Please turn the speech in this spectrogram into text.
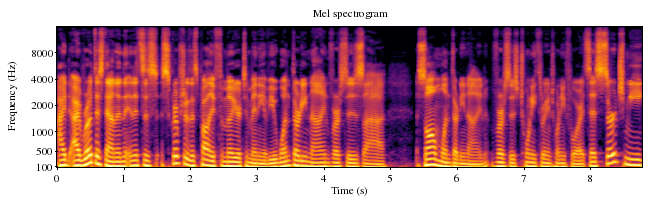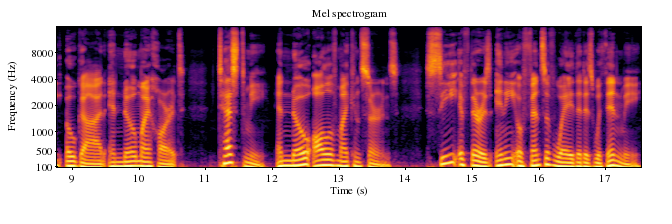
I, I wrote this down, and, and, it's a scripture that's probably familiar to many of you. 139 verses. Uh, Psalm 139 verses 23 and 24. It says, "Search me, O God, and know my heart." Test me and know all of my concerns. See if there is any offensive way that is within me,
